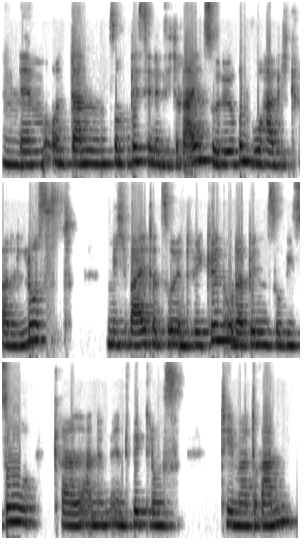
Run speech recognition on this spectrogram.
mhm. ähm, und dann so ein bisschen in sich reinzuhören, wo habe ich gerade Lust, mich weiterzuentwickeln oder bin sowieso gerade an einem Entwicklungsthema dran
